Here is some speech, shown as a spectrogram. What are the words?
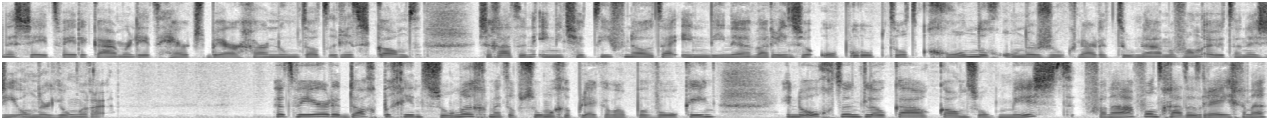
NSC Tweede Kamerlid Hertzberger noemt dat riskant. Ze gaat een initiatiefnota indienen waarin ze oproept tot grondig onderzoek naar de toename van euthanasie onder jongeren. Het weer, de dag begint zonnig met op sommige plekken wat bewolking. In de ochtend lokaal kans op mist. Vanavond gaat het regenen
